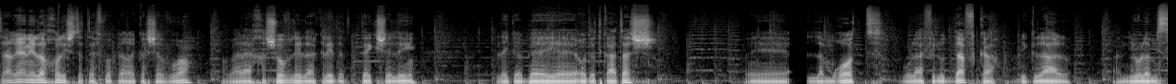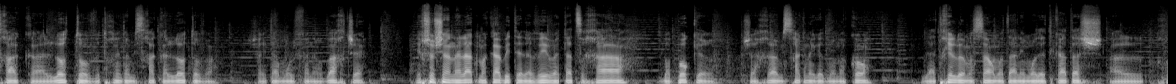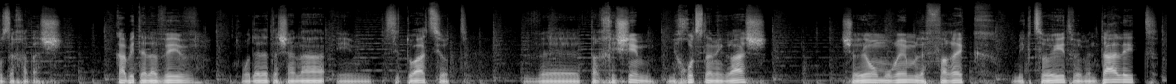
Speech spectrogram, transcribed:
לצערי אני לא יכול להשתתף בפרק השבוע, אבל היה חשוב לי להקליט את הטייק שלי לגבי uh, עודד קטש. Uh, למרות, ואולי אפילו דווקא בגלל הניהול המשחק הלא טוב ותוכנית המשחק הלא טובה שהייתה מול פנרבכצ'ה. אני חושב שהנהלת מכבי תל אביב הייתה צריכה בבוקר, שאחרי המשחק נגד מונקו, להתחיל במשא ומתן עם עודד קטש על חוזה חדש. מכבי תל אביב מתמודדת השנה עם סיטואציות ותרחישים מחוץ למגרש, שהיו אמורים לפרק מקצועית ומנטלית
